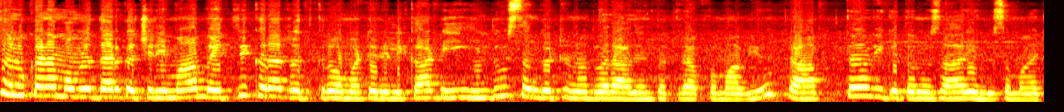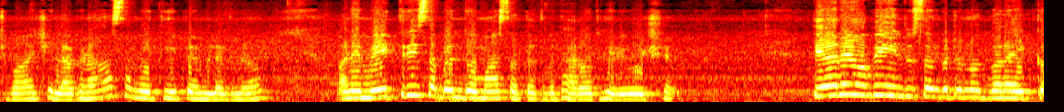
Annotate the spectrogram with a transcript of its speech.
તાલુકાના મામલતદાર કચેરીમાં મૈત્રી કરાર રદ કરવા માટે રેલી કાઢી હિન્દુ સંગઠનો દ્વારા આવેદનપત્ર આપવામાં આવ્યું. પ્રાપ્ત વિગત અનુસાર હિન્દુ સમાજમાં છેલ્લા ઘણા સમયથી પ્રેમ લગ્ન અને મૈત્રી સંબંધોમાં સતત વધારો થઈ રહ્યો છે. ત્યારે હવે હિન્દુ સંગઠનો દ્વારા એક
